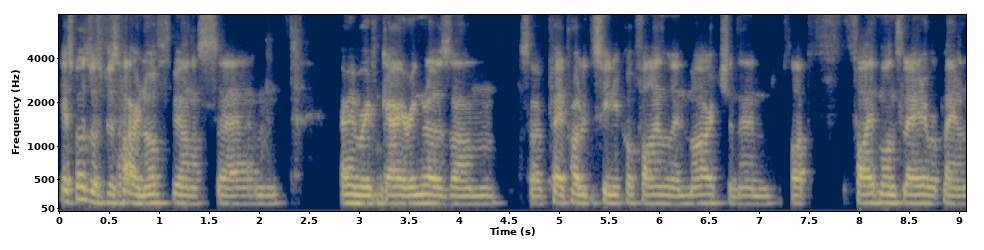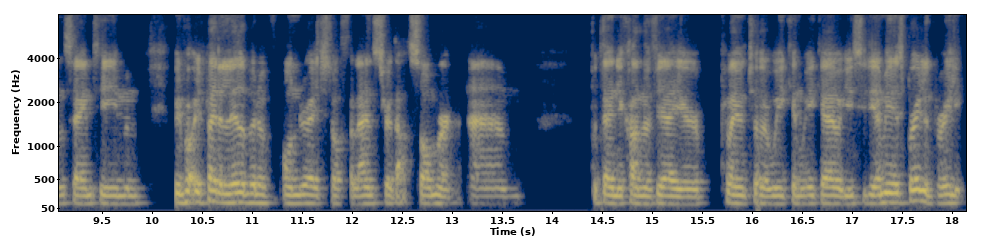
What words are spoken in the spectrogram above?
Yeah, I suppose it was bizarre enough to be honest. Um, I remember even Garry Ringrose on. So I played probably the senior cup final in March, and then five months later we're playing on the same team, and we probably played a little bit of underage stuff for Leinster that summer. Um, but then you kind of yeah you're playing each other week in week out UCD. I mean it's brilliant really,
